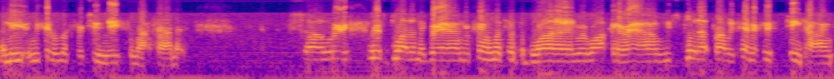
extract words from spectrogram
I mean, we could have looked for two weeks and not found it. So we're, there's blood on the ground. We're kind of looking at the blood. We're walking around. We split up probably 10 or 15 times.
